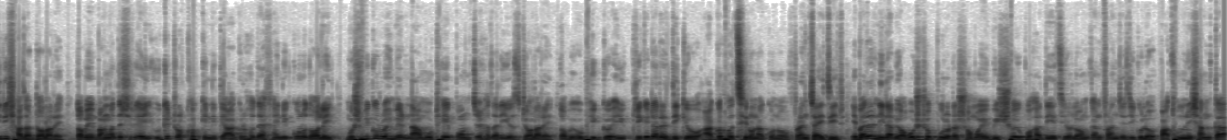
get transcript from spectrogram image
তিরিশ হাজার ডলারে। তবে বাংলাদেশের এই উইকেটরক্ষককে নিতে আগ্রহ দেখায়নি কোনো দলই। মুশফিকুর রহিমের নাম উঠে পঞ্চাশ হাজার ইউএস ডলারে। তবে অভিজ্ঞ এই ক্রিকেটারের দিকেও আগ্রহ ছিল না কোনো ফ্র্যাঞ্চাইজির। এবারের নিলামে অবশ্য পুরোটা সময়ে বিস্ময় উপহার দিয়েছিল লঙ্কান ফ্র্যাঞ্চাইজিগুলো। Pathum Nissanka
